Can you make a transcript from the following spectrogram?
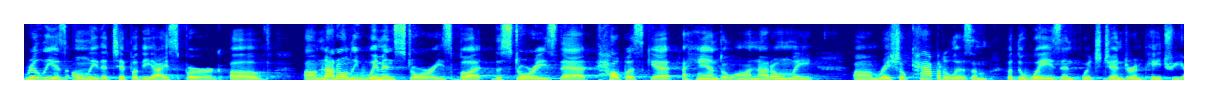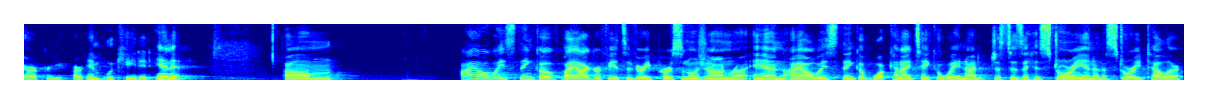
really is only the tip of the iceberg of um, not only women's stories, but the stories that help us get a handle on not only um, racial capitalism, but the ways in which gender and patriarchy are implicated in it. Um, I always think of biography, it's a very personal genre, and I always think of what can I take away, not just as a historian and a storyteller,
